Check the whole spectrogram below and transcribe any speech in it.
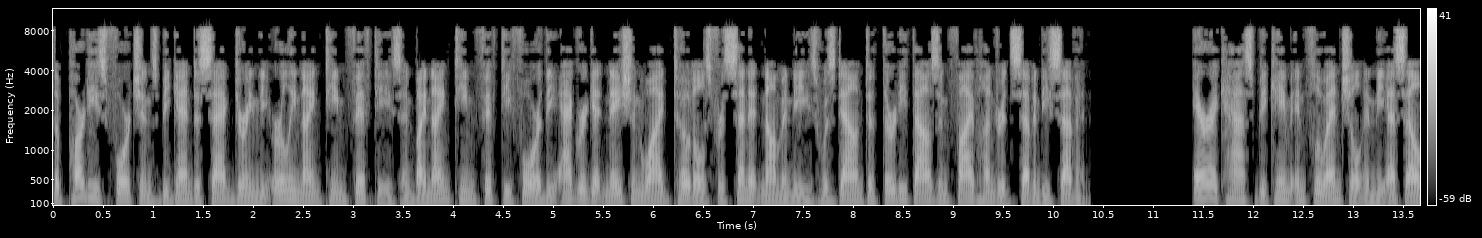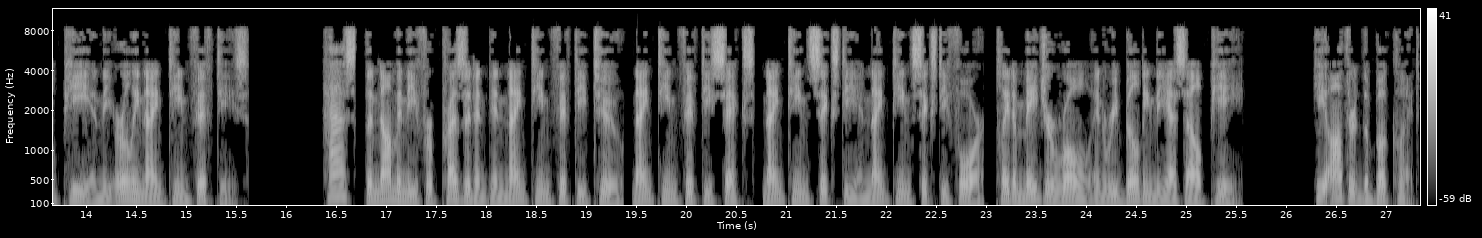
The party's fortunes began to sag during the early 1950s and by 1954 the aggregate nationwide totals for Senate nominees was down to 30,577. Eric Haas became influential in the SLP in the early 1950s. Haas, the nominee for president in 1952, 1956, 1960 and 1964, played a major role in rebuilding the SLP. He authored the booklet,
